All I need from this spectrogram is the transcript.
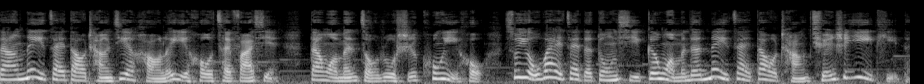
当内在道场建好了以后，才发现，当我们走入时空以后，所有外在的东西跟我们的内在道场全是一体的，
